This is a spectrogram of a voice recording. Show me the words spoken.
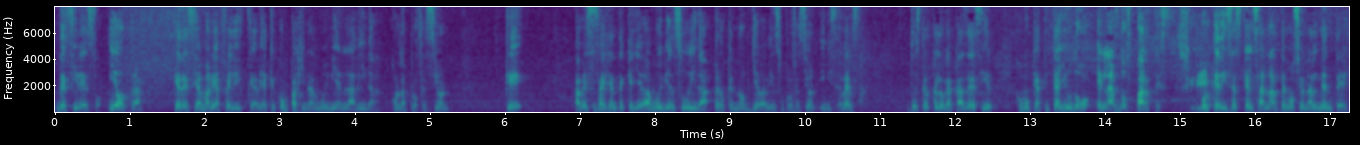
decir eso. Y otra, que decía María Félix, que había que compaginar muy bien la vida con la profesión. Que a veces hay gente que lleva muy bien su vida, pero que no lleva bien su profesión y viceversa. Entonces creo que lo que acabas de decir, como que a ti te ayudó en las dos partes. Sí. Porque dices que el sanarte emocionalmente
